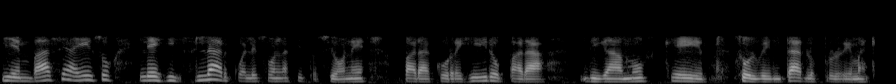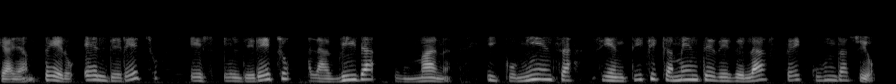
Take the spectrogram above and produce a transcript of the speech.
y en base a eso legislar cuáles son las situaciones para corregir o para digamos que solventar los problemas que hayan, pero el derecho es el derecho a la vida humana y comienza científicamente desde la fecundación.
